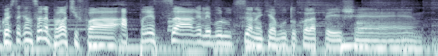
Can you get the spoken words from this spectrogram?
Questa canzone però ci fa apprezzare l'evoluzione che ha avuto con la pesce.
